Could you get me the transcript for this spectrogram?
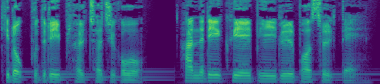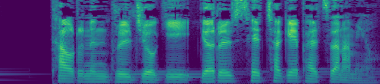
기록부들이 펼쳐지고 하늘이 그의 베일을 벗을 때 타오르는 불지옥이 열을 세차게 발산하며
